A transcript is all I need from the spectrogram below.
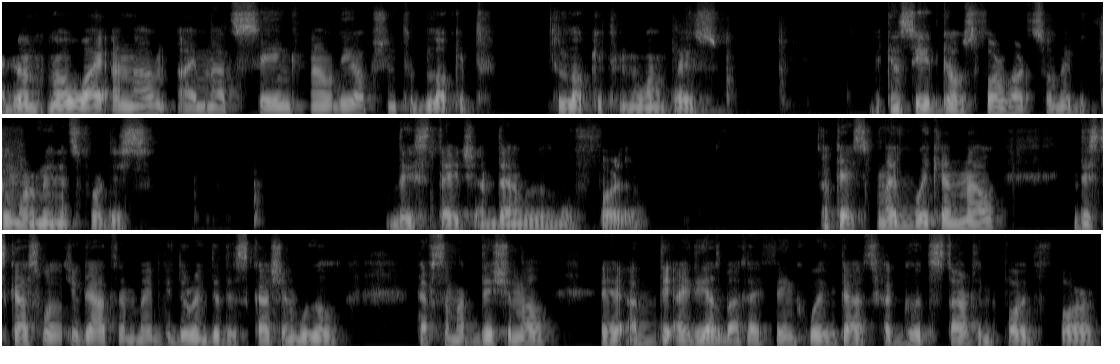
i don't know why i'm, I'm not seeing now the option to block it to lock it in one place I can see it goes forward, so maybe two more minutes for this, this stage, and then we will move further. Okay, so maybe we can now discuss what you got, and maybe during the discussion we will have some additional uh, ideas, but I think we've got a good starting point for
